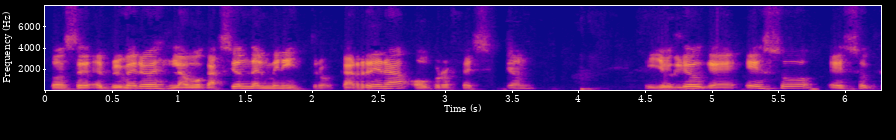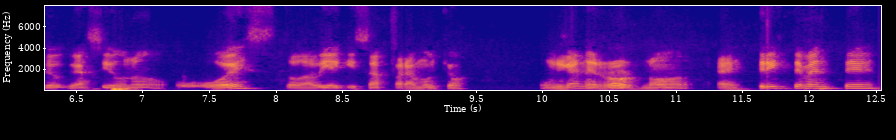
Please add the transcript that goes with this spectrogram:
Entonces, el primero es la vocación del ministro, carrera o profesión. Y yo creo que eso, eso creo que ha sido uno, o es todavía quizás para muchos, un gran error, ¿no? tristemente, eh,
